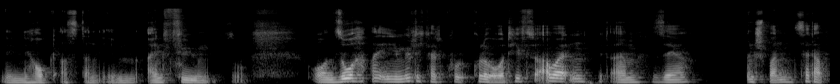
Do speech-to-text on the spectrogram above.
in den Hauptast dann eben einfügen. So. Und so hat man die Möglichkeit, ko kollaborativ zu arbeiten mit einem sehr entspannten Setup.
